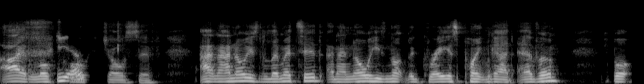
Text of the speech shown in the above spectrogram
I love yeah. Cory Joseph. And I know he's limited and I know he's not the greatest point guard ever, but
